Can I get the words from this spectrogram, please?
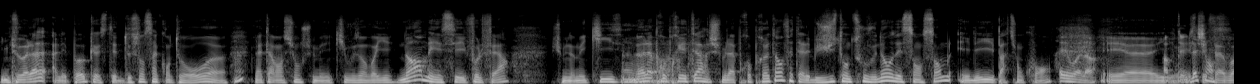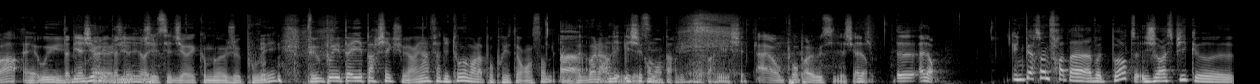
il me fait voilà, à l'époque c'était 250 euros euh, Hein l'intervention. Je fais mais qui vous envoyez Non, mais il faut le faire. Je me dis non mais qui Ah, Bah. La propriétaire? Je fais mais la propriétaire en fait elle habite juste en dessous, venez on descend ensemble et il est parti en courant. Et voilà. Et euh, Ah, il de il la chance. fait avoir. Et oui, T'as bien géré, j'ai- essayé de gérer comme euh, je pouvais. Vous pouvez payer par chèque. Je vais rien faire du tout, on va voir la propriétaire ensemble. En Ah, fait, voilà. les, chèques, on va en parler. On va parler des chèques. ah, on peut en parler aussi des chèques. Alors, euh, alors, une personne frappe à, votre porte, je leur explique. euh,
